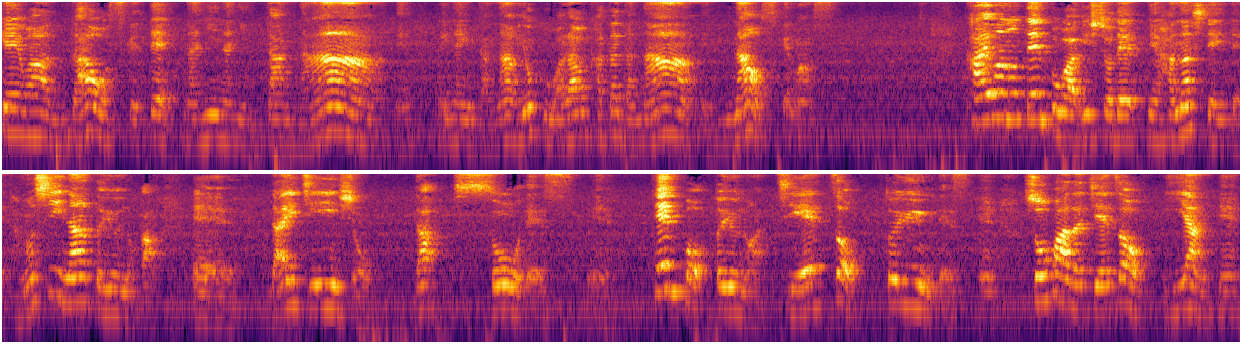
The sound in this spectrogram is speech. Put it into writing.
型は「だ」をつけて「何々だな」何々だなよく笑う方だな「な」をつけます。会話のテンポが一緒で、ね、話していて楽しいなというのが、えー、第一印象だそうです、テンポというのは節奏という意味です、ね、说話的节奏一样、ね、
